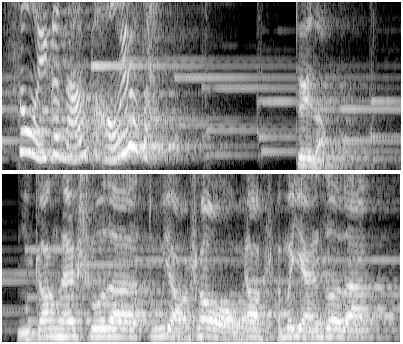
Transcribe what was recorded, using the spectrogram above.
送我一个男朋友吧。对了，你刚才说的独角兽要什么颜色的？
